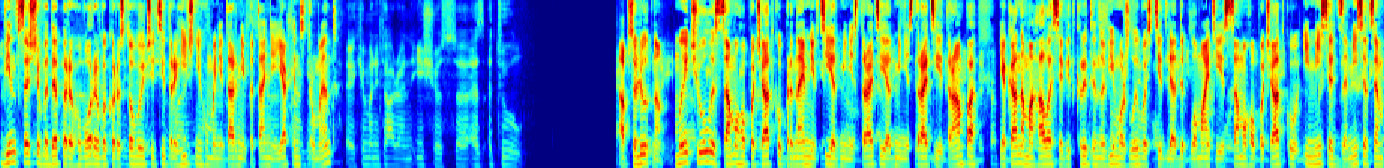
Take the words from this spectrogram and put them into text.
Він все ще веде переговори, використовуючи ці трагічні гуманітарні питання як інструмент. Абсолютно, ми чули з самого початку, принаймні в цій адміністрації адміністрації Трампа, яка намагалася відкрити нові можливості для дипломатії з самого початку, і місяць за місяцем,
